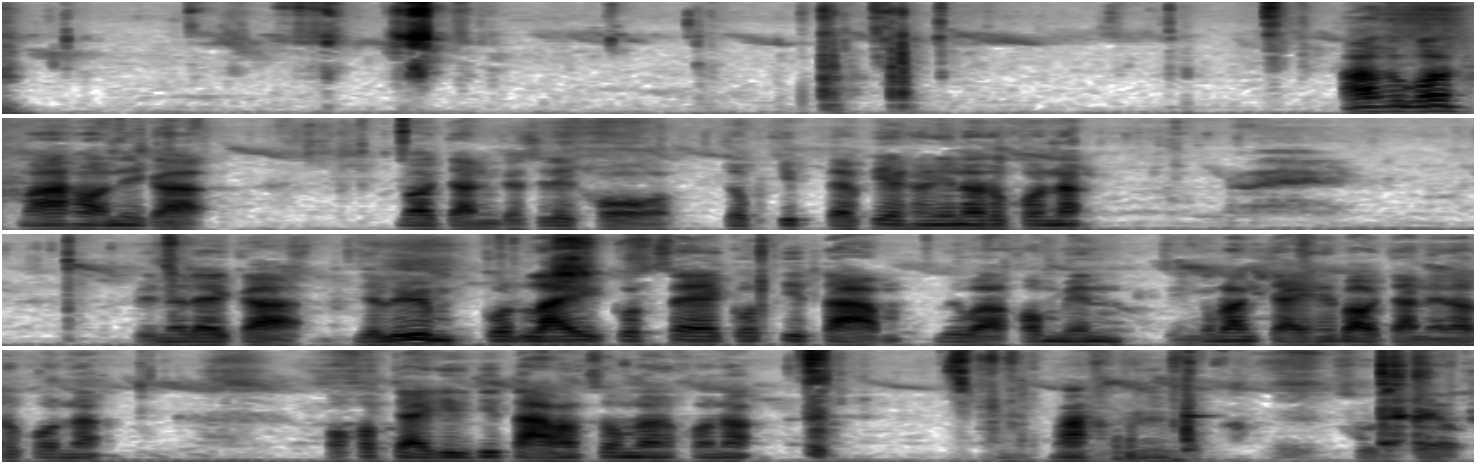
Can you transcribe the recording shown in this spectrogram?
เอาทุกคนมาหอนี่กะเบาจันกับเสได็ขอจบคลิปแต่เพียงเท่านี้นะทุกคนนะ เป็นอะไรกะอย่าลืมกดไลค์กดแชร์กดติดตาม หรือว่าคอมเมนต์เป็นกำลังใจให้เบาจันหนอยนะทุกคนนะขอขอบใจที่ติดตามรับส้มนะทุกคนนะมาส่วนแก้ว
